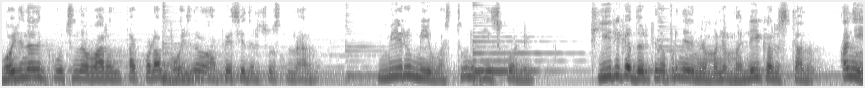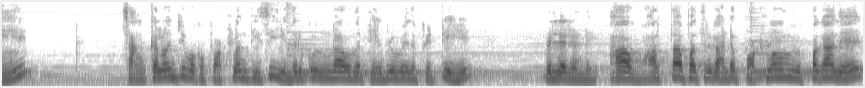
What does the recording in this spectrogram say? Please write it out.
భోజనానికి కూర్చున్న వారంతా కూడా భోజనం ఆపేసి ఎదురు చూస్తున్నారు. మీరు మీ వస్తువుని తీసుకోండి. తీరిక దొరికినప్పుడు నేను మిమ్మల్ని మళ్ళీ కలుస్తాను అని చంకలోంచి ఒక పొట్లం తీసి ఎదురుకుండా ఉన్న టేబుల్ మీద పెట్టి వెళ్ళాడండి. ఆ వార్తాపత్రిక అంటే పొట్లం విప్పగానే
